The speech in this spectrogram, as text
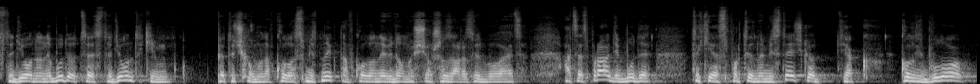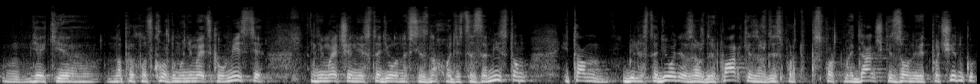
стадіону не буде. Це стадіон таким п'ятачком, навколо смітник, навколо невідомо що, що зараз відбувається. А це справді буде таке спортивне містечко, як колись було, м, яке, наприклад, в кожному німецькому місті в Німеччині стадіони всі знаходяться за містом, і там біля стадіонів завжди парки, завжди спорт, спортмайданчики, зони відпочинку.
